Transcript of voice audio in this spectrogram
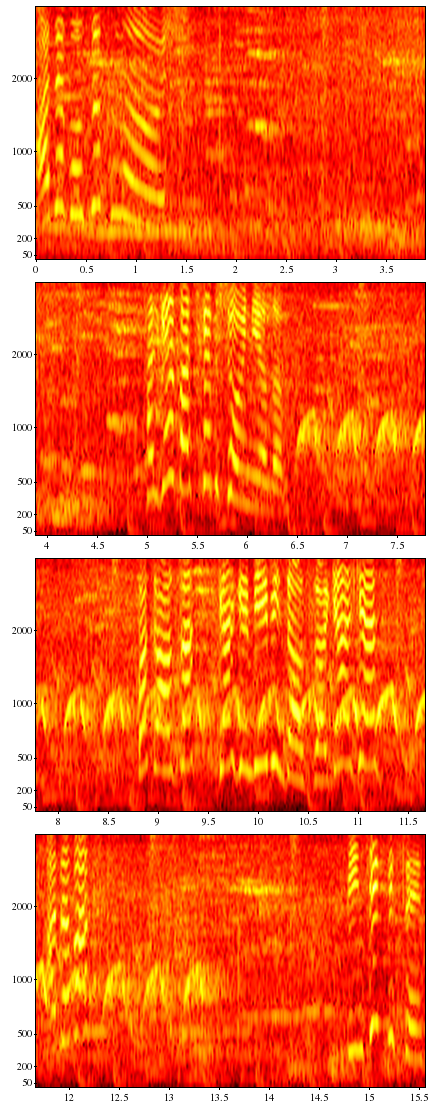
Ada bozukmuş. Hadi gel başka bir şey oynayalım. Bak Azra gel gemiye bindi Azra gel gel. Ada bak. Binecek misin?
